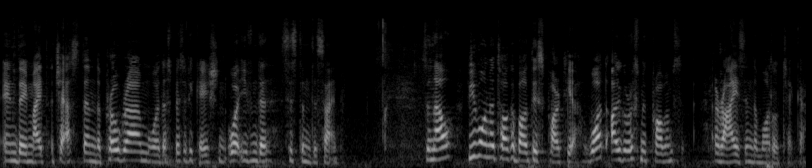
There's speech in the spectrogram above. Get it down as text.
and they might adjust then the program or the specification or even the system design. So now we want to talk about this part here. What algorithmic problems arise in the model checker?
